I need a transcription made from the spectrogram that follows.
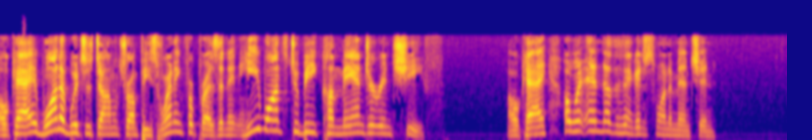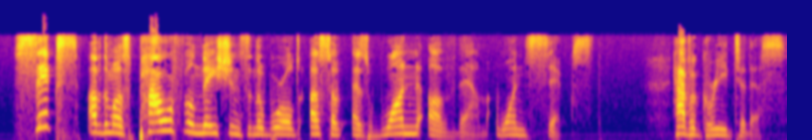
okay, one of which is Donald Trump. He's running for president. He wants to be commander in chief. Okay. Oh, and another thing I just want to mention. Six of the most powerful nations in the world, us as one of them, one sixth, have agreed to this.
